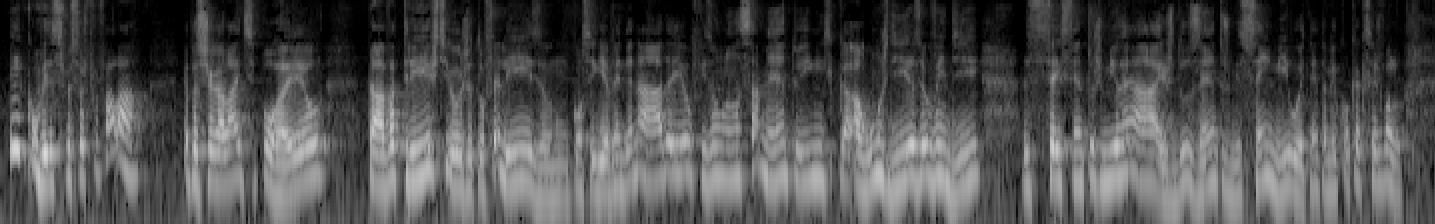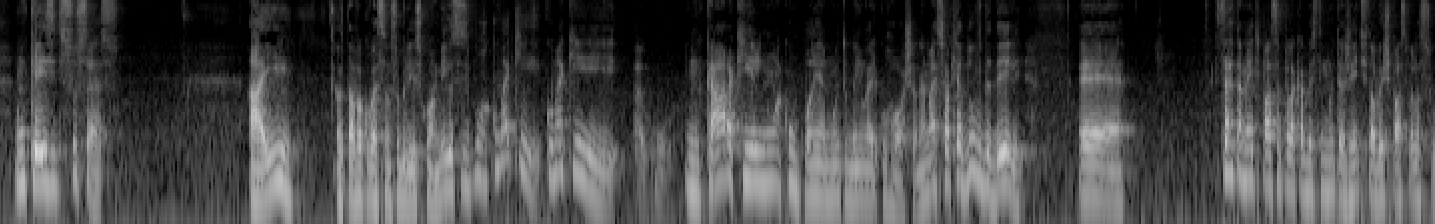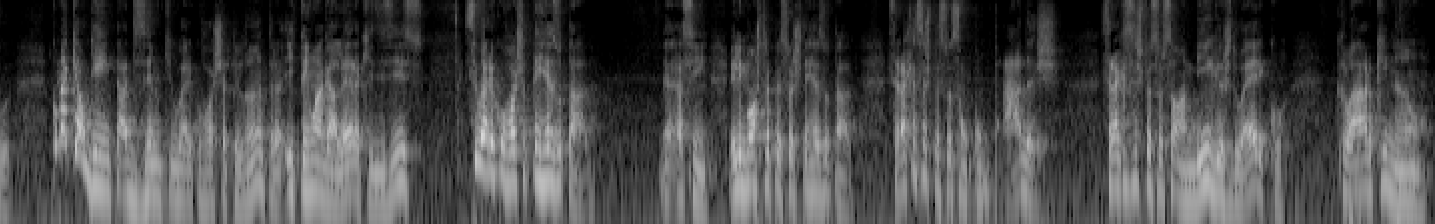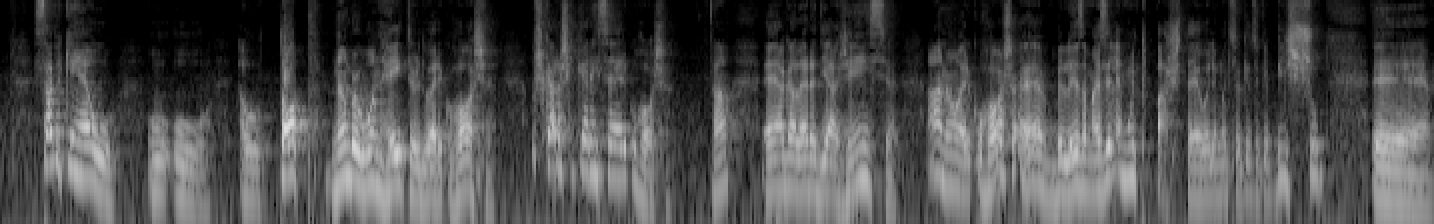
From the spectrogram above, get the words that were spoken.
e convida essas pessoas para falar. Depois você chega lá e diz, porra, eu estava triste, hoje eu estou feliz, eu não conseguia vender nada e eu fiz um lançamento e em alguns dias eu vendi 600 mil reais, 200 mil, 100 mil, 80 mil, qualquer que seja o valor. Um case de sucesso. Aí eu estava conversando sobre isso com um amigo, eu disse, porra, como é que, como é que um cara que ele não acompanha muito bem o Érico Rocha, né? Mas só que a dúvida dele é, certamente passa pela cabeça de muita gente, talvez passe pela sua. Como é que alguém está dizendo que o Érico Rocha é pilantra e tem uma galera que diz isso, se o Érico Rocha tem resultado? É, assim, ele mostra pessoas que têm resultado. Será que essas pessoas são compradas? Será que essas pessoas são amigas do Érico? Claro que não. Sabe quem é o, o, o, o top number one hater do Érico Rocha? Os caras que querem ser Érico Rocha. Tá? É a galera de agência. Ah, não, Érico Rocha é beleza, mas ele é muito pastel, ele é muito isso aqui, isso aqui. Bicho. É...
